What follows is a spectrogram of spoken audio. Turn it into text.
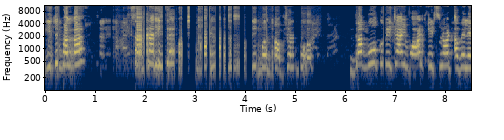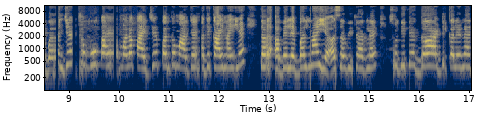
इथे बघा. सगळ्यांना दिसतंय option the book which I want it's not available म्हणजे जो बुक आहे मला पाहिजे पण तो मार्केटमध्ये काय नाहीये तर अवेलेबल नाहीये असं विचारलंय. सो तिथे द आर्टिकल येणार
